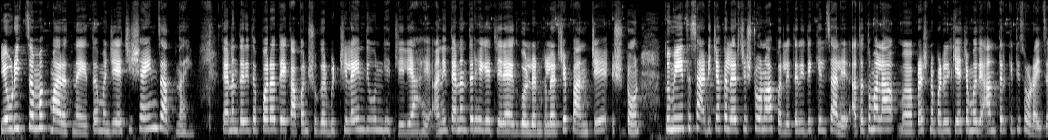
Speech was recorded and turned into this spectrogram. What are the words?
एवढी चमक मारत नाही तर म्हणजे याची शाईन जात नाही. त्यानंतर इथं परत एक आपण शुगर बीटची लाईन देऊन घेतलेली आहे आणि त्यानंतर हे घेतलेले आहेत गोल्डन कलरचे पानचे स्टोन तुम्ही इथं साडीच्या कलरचे स्टोन वापरले तरी देखील चालेल. आता तुम्हाला प्रश्न पडेल की याच्यामध्ये अंतर किती सोडायचं?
